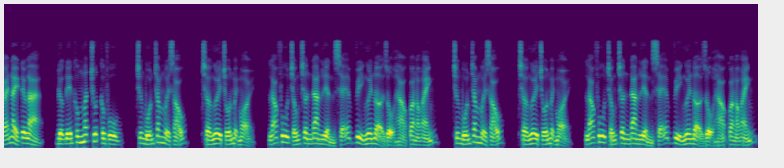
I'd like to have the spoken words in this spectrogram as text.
Cái này kêu là, được đến không mất chút công phu, chương bốn trăm mười sáu, chờ ngươi trốn mệt mỏi, lão phu chống chân đan liền sẽ vì ngươi nở rộ hào quang áo ánh. Chương bốn trăm mười sáu, chờ ngươi trốn mệt mỏi, lão phu chống chân đan liền sẽ vì ngươi nở rộ hào quang áo ánh.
